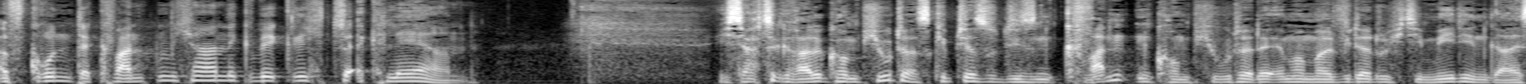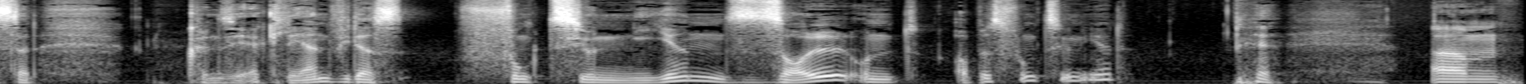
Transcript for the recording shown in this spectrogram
aufgrund der Quantenmechanik wirklich zu erklären. Ich sagte gerade Computer. Es gibt ja so diesen Quantencomputer, der immer mal wieder durch die Medien geistert. Können Sie erklären, wie das funktionieren soll und ob es funktioniert? ähm,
